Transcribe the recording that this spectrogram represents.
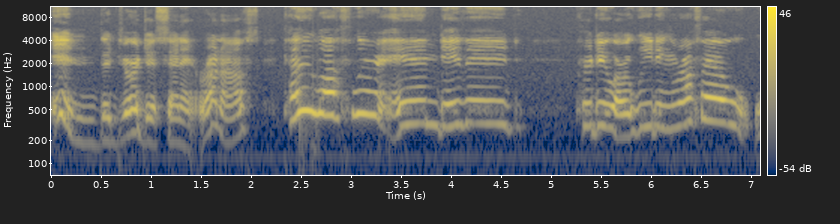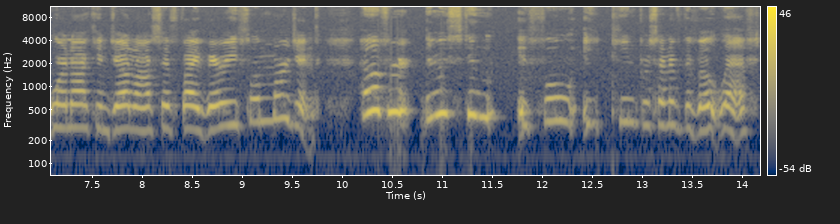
In the Georgia Senate runoffs, Kelly Loeffler and David Perdue are leading Raphael Warnock and Jon Ossoff by very slim margins. However, there is still a full 18% of the vote left,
